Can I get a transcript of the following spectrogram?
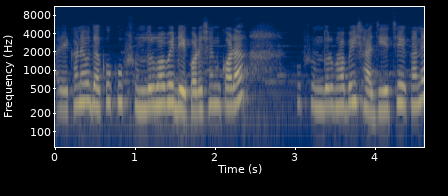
আর এখানেও দেখো খুব সুন্দরভাবে ডেকোরেশন করা, খুব সুন্দরভাবেই সাজিয়েছে এখানে।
